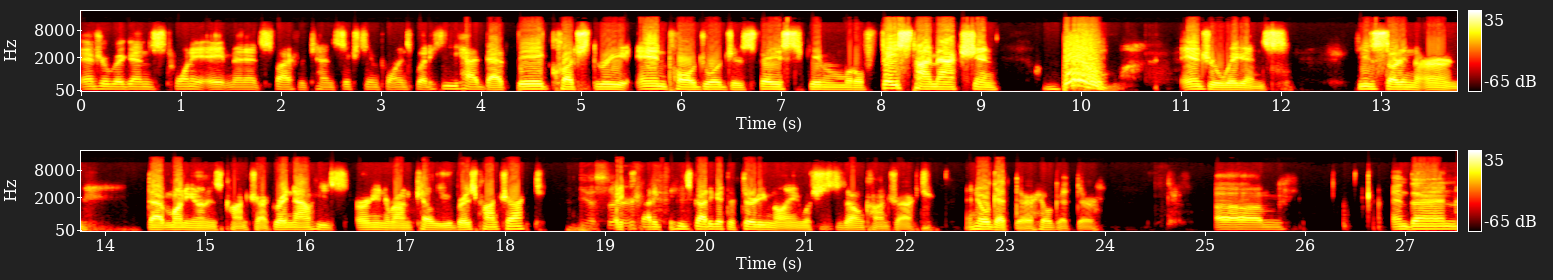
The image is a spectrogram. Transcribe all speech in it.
Andrew Wiggins, 28 minutes, 5 for 10, 16 points, but he had that big clutch three in Paul George's face, gave him a little FaceTime action. Boom! Andrew Wiggins, he's starting to earn that money on his contract. Right now, he's earning around Kelly Oubre's contract. Yes, But he's got to he's got to get to 30 million, which is his own contract, and he'll get there. He'll get there. Um, and then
